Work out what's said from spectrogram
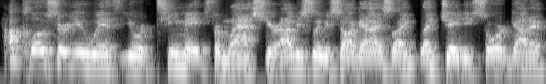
How close are you with your teammates from last year? Obviously, we saw guys like like JD Sword got a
